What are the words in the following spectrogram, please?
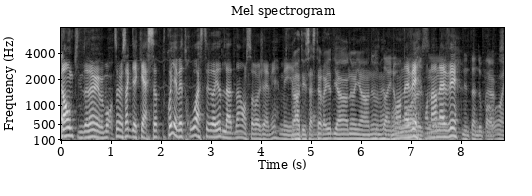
mon oncle qui nous donnait un, bon, tu sais, un sac de cassettes. Pourquoi il y avait trois astéroïdes là-dedans, on le saura jamais. Mais, euh, Ah, des astéroïdes, il y en a, il y en a. On en avait, on en euh, avait. Nintendo Power.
